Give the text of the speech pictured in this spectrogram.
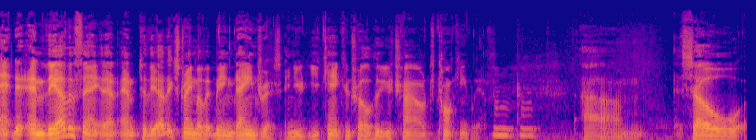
and, and the other thing, and, and, to the other extreme of it being dangerous, and you, you can't control who your child's talking with. Mm-hmm. Um, so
